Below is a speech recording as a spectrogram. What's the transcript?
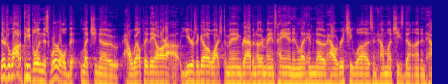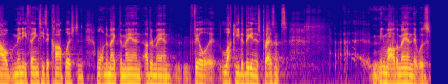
there's a lot of people in this world that let you know how wealthy they are. Years ago, I watched a man grab another man's hand and let him know how rich he was and how much he's done and how many things he's accomplished and wanting to make the man, other man, feel lucky to be in his presence. Uh, meanwhile, the man that was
